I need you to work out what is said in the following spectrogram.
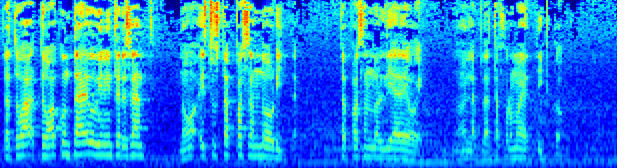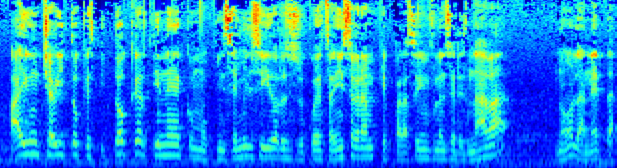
O sea, te voy, te voy a contar algo bien interesante, ¿no? Esto está pasando ahorita, está pasando el día de hoy, ¿no? En la plataforma de TikTok. Hay un chavito que es TikToker, tiene como 15 mil seguidores en su cuenta de Instagram, que para ser influencer es nada, ¿no? La neta.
